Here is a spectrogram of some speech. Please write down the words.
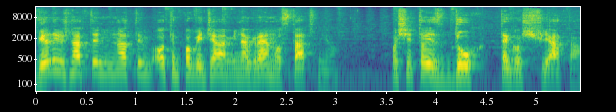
Wiele już na tym, na tym, o tym powiedziałem i nagrałem ostatnio. Właśnie to jest duch tego świata.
